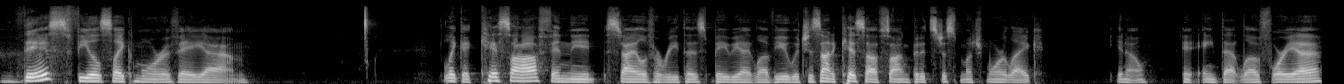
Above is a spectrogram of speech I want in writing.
This feels like more of a um like a kiss off in the style of Aretha's Baby I Love You, which is not a kiss off song, but it's just much more like, you know, it ain't that love for you.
